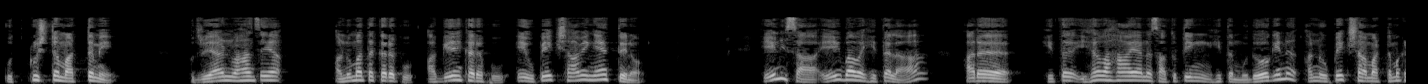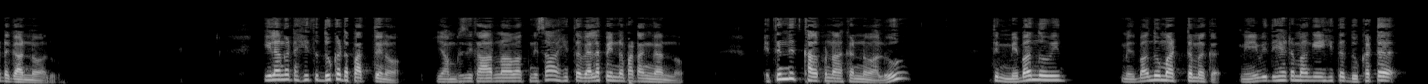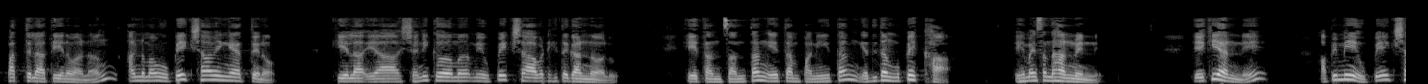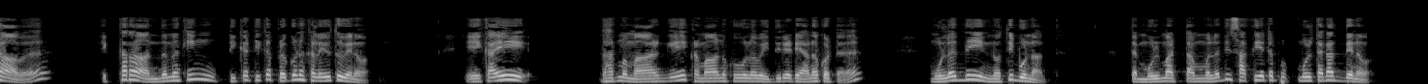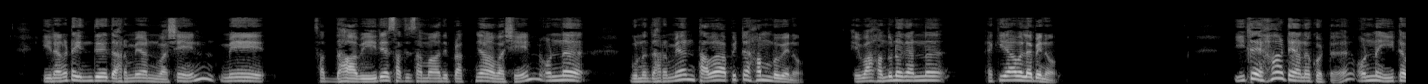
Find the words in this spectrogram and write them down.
උත්කෘෂ්ඨ මට්ටමේ බුදුරජාන් වහන්සේ අනුමත කරපු, අගය කරපු ඒ උපේක්ෂාවෙන් ඈත් වෙනවා. ඒ නිසා ඒ බව හිතලා අර හිත ඉහවහා යන සතුටින් හිත මුදවගෙන අන්න උපේක්ෂා මට්ටමකට ගන්නවලු. ඊළඟට හිත දුකටපත් වෙනවා. යම්කිසි කාරණාවක් නිසා හිත වැළපෙන්න පටන් ගන්නවා. එතෙන්දෙත් කල්පනා කරනවලු ඉතින් මෙබඳු මෙබඳු මට්ටමක මේ විදිහට මගේ හිත දුකටපත් වෙලා තියෙනවා නම් අන්න මම උපේක්ෂාවෙන් ඈත් වෙනවා කියලා එයා ෂණිකවම මේ උපේක්ෂාවට හිත ගන්නවලු. ඒතන් සන්තං ඒතන් පනීතං යදිදං උපේක්ඛා. එහෙමයි සඳහන් වෙන්නේ. ඒ කියන්නේ අපි මේ උපේක්ෂාව එක්තරා අන්දමකින් ටික ටික ප්‍රගුණ කළ යුතු වෙනවා. ඒකයි ධර්ම මාර්ගයේ ක්‍රමානුකූලව ඉදිරියට යනකොට මුලදී නොතිබුණත් දැන් මුල් මට්ටම් වලදී සතියට මුල් තැනක් දෙනවා. ඊළඟට ඉන්ද්‍රිය ධර්මයන් වශයෙන් මේ සද්ධා වීර්ය සති සමාධි ප්‍රඥා වශයෙන් ඔන්න ගුණ ධර්මයන් තව අපිට හම්බ වෙනවා. ඒවා හඳුනා ගන්න හැකියාව ලැබෙනවා. ඊට එහාට යනකොට ඔන්න ඊට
